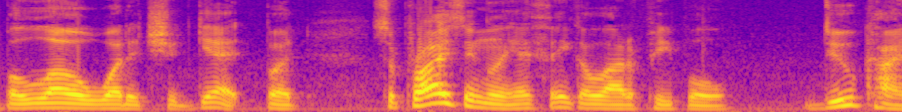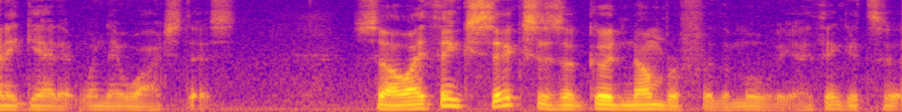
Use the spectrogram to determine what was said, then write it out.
below what it should get. But surprisingly, I think a lot of people do kind of get it when they watch this. So I think 6 is a good number for the movie. I think it's a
